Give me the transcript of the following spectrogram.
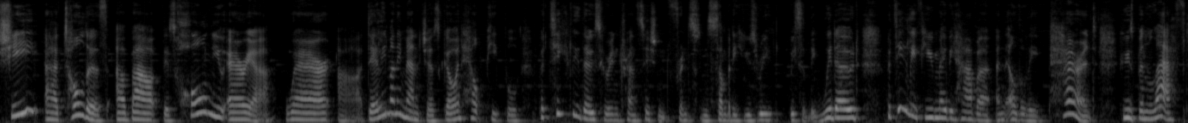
she uh, told us about this whole new area where uh, daily money managers go and help people, particularly those who are in transition. For instance, somebody who's re- recently widowed, particularly if you maybe have a, an elderly parent who's been left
